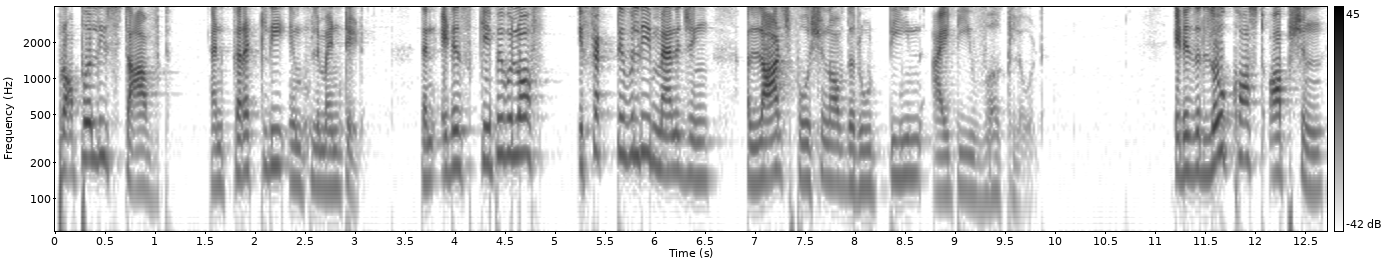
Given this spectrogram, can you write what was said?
properly staffed and correctly implemented, then it is capable of effectively managing a large portion of the routine IT workload. It is a low cost option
